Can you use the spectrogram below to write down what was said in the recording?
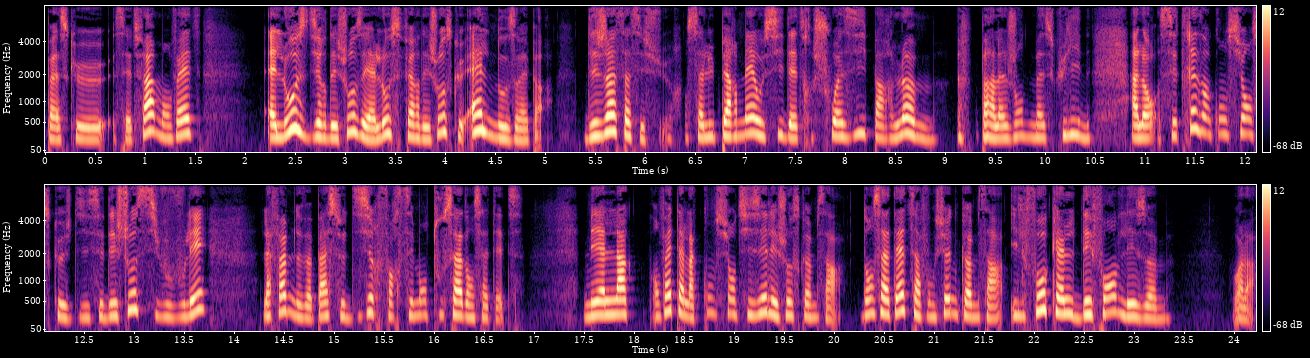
parce que cette femme, en fait, elle ose dire des choses et elle ose faire des choses que elle n'oserait pas. Déjà, ça c'est sûr. Ça lui permet aussi d'être choisie par l'homme, par la jante masculine. Alors, c'est très inconscient ce que je dis. C'est des choses, si vous voulez, la femme ne va pas se dire forcément tout ça dans sa tête. Mais elle l'a, en fait, elle a conscientisé les choses comme ça. Dans sa tête, ça fonctionne comme ça. Il faut qu'elle défende les hommes. Voilà.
